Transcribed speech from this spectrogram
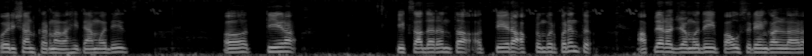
परेशान करणार आहे. त्यामध्ये तेरा एक साधारणतः तेरा ऑक्टोंबरपर्यंत आपल्या राज्यामध्ये पाऊस रेंगाळणारा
